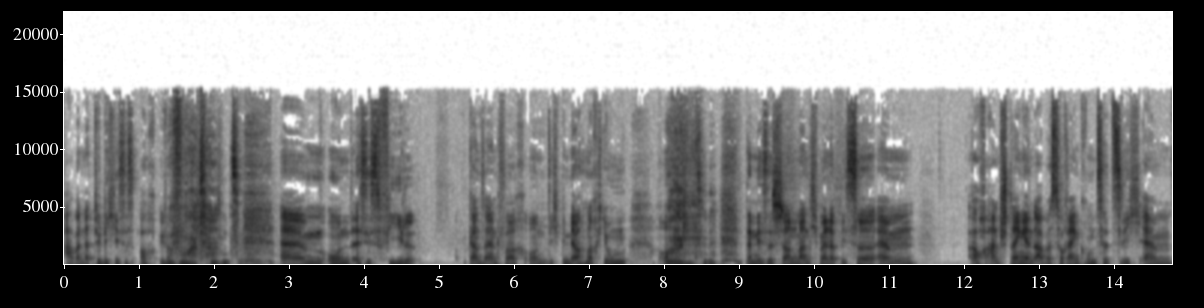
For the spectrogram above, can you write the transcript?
aber natürlich ist es auch überfordernd. Mhm. Ähm, und es ist viel, ganz einfach. Und mhm. ich bin ja auch noch jung. Und dann ist es schon manchmal ein bisschen ähm, auch anstrengend. Aber so rein grundsätzlich, ähm,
